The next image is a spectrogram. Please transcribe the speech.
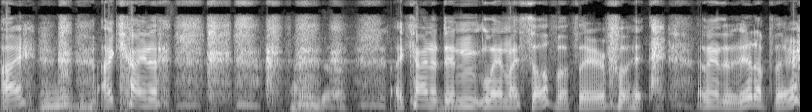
I, I kinda, Kinda. I kinda didn't land myself up there, but I landed it up there.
